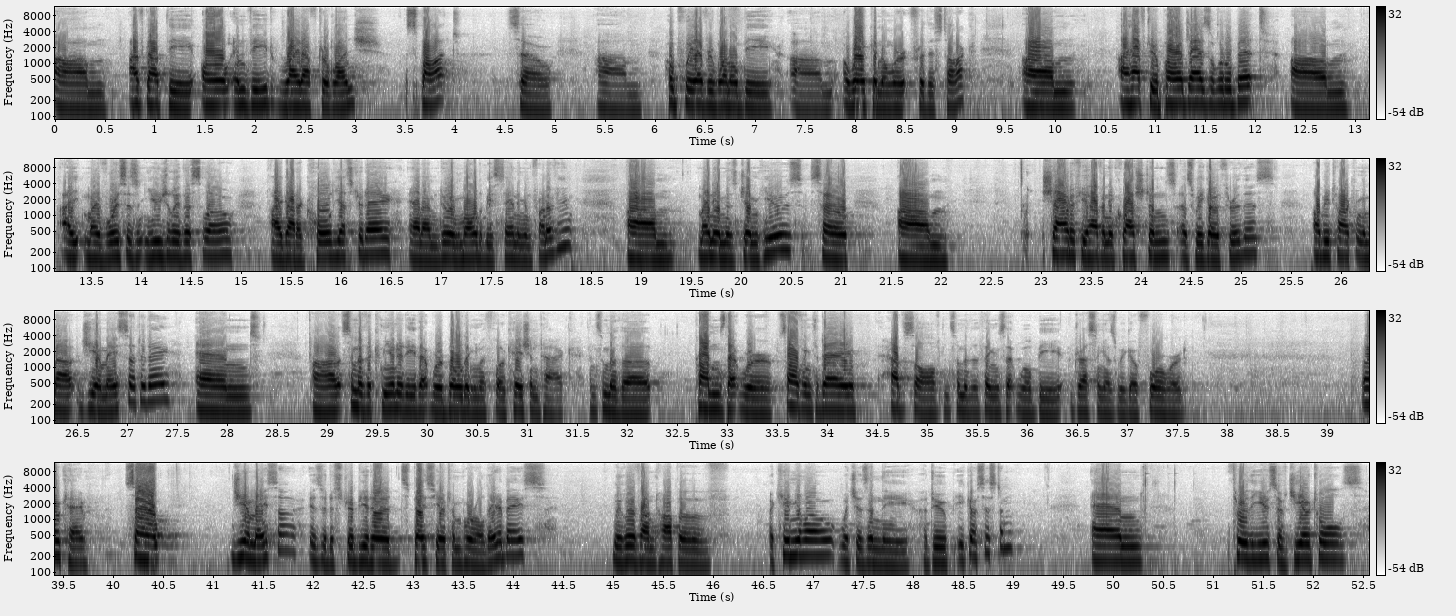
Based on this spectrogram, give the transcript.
um, I've got the all NVID right after lunch spot, so um, hopefully everyone will be um, awake and alert for this talk. Um, I have to apologize a little bit. Um, I, my voice isn't usually this low. I got a cold yesterday, and I'm doing well to be standing in front of you. Um, my name is Jim Hughes, so shout if you have any questions as we go through this. I'll be talking about GeoMesa today and uh, some of the community that we're building with Location Tech and some of the problems that we're solving today, have solved, and some of the things that we'll be addressing as we go forward. Okay, so GeoMesa is a distributed spatiotemporal database. We live on top of Accumulo, which is in the Hadoop ecosystem. And through the use of GeoTools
